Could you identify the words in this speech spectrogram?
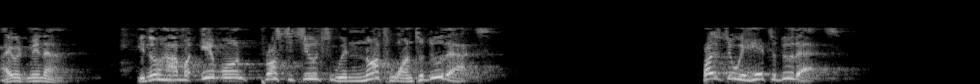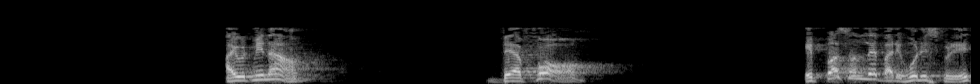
Are you with me now? You know how much, even prostitutes will not want to do that. Prostitute we hate to do that. Are you with me now? Therefore, a person led by the Holy Spirit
